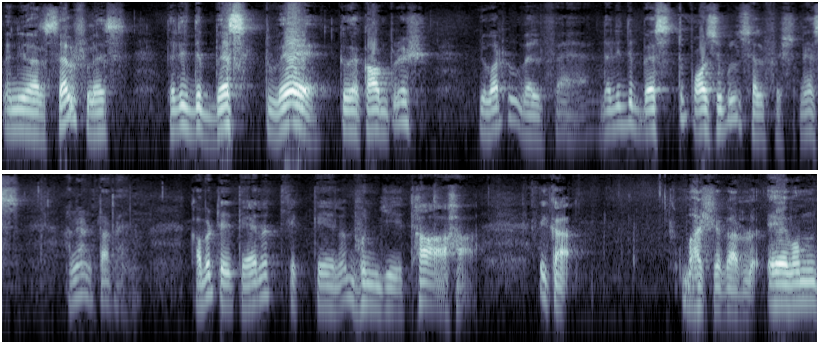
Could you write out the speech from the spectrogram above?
when you are selfless that is the best way to accomplish your welfare that is the best possible selfishness అని అంటారు ఆయన కాబట్టి తేన త్యక్తేన భుంజితాహ ఇక భాష్యకారులు ఏం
